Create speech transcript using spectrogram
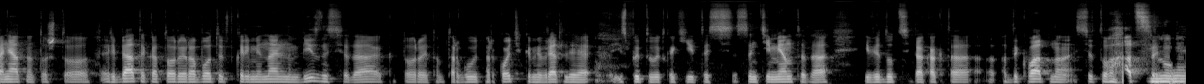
понятно то, что ребята, которые работают в криминальном бизнесе, да, которые там торгуют наркотиками, вряд ли испытывают какие-то сантименты, да, и ведут себя как-то адекватно ситуации. Ну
